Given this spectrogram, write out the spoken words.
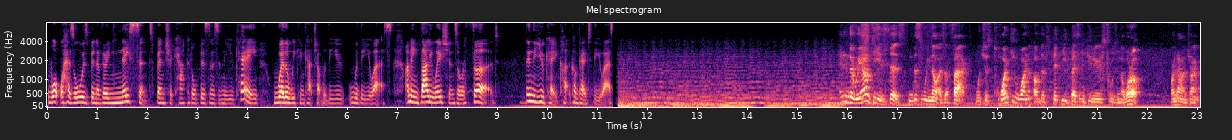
what has always been a very nascent venture capital business in the UK whether we can catch up with the U, with the US i mean valuations are a third in the UK co- compared to the US And the reality is this, and this we know as a fact, which is 21 of the 50 best engineering schools in the world are now in China,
